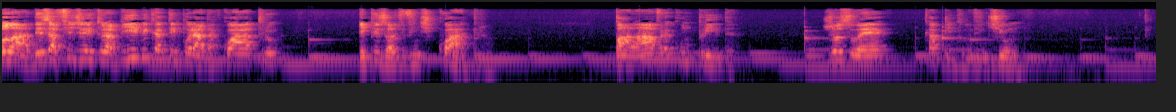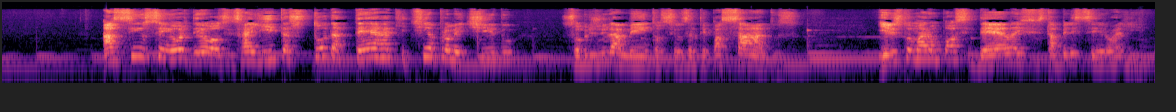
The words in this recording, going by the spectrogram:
Olá, Desafio de Leitura Bíblica, temporada 4, episódio 24. Palavra cumprida. Josué, capítulo 21. Assim o Senhor deu aos israelitas toda a terra que tinha prometido sobre juramento aos seus antepassados. E eles tomaram posse dela e se estabeleceram ali.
